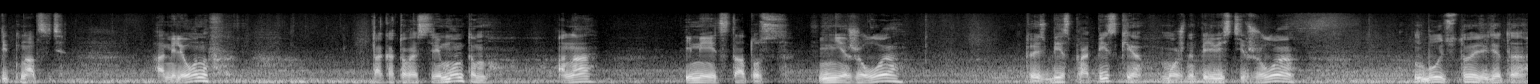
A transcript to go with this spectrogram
15 а миллионов. Та, которая с ремонтом, она имеет статус нежилое, то есть без прописки можно перевести в жилое. Будет стоить где-то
